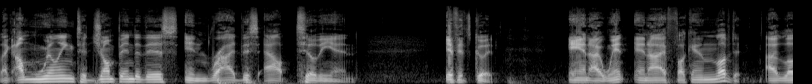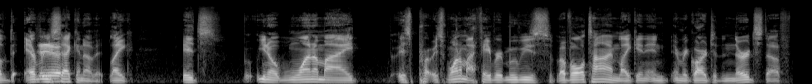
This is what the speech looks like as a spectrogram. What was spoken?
Like I'm willing to jump into this and ride this out till the end, if it's good. And I went and I fucking loved it. I loved every Yeah. second of it. Like it's you know one of my it's pro- it's one of my favorite movies of all time. Like in in, in regard to the nerd stuff.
